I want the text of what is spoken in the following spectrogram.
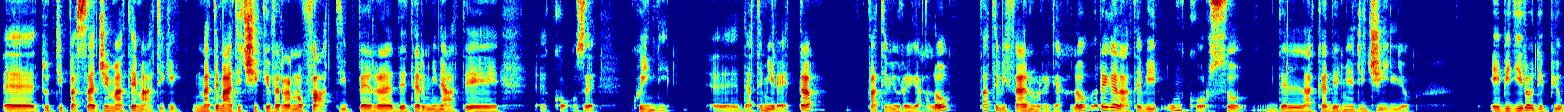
eh, tutti i passaggi matematici che verranno fatti per determinate eh, cose. Quindi eh, datemi retta, fatevi un regalo, fatevi fare un regalo, regalatevi un corso dell'Accademia di Giglio. E vi dirò di più,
